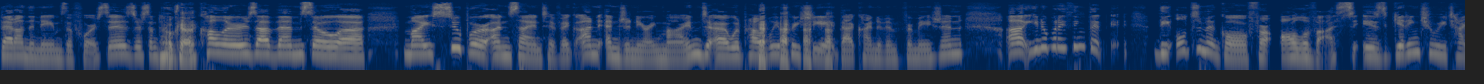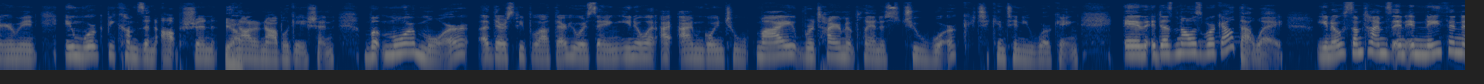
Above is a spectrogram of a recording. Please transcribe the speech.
bet on the names of horses or sometimes Okay. the colors of them. So uh, my super unscientific, unengineering mind uh, would probably appreciate that kind of information. Uh, you know, but I think that the ultimate goal for all of us is getting to retirement and work becomes an option, Yeah. not an obligation. But more and more, uh, there's people out there who are saying, you know what, I, I'm going to, my retirement plan is to work, to continue working. And it doesn't always work out that way. You know, sometimes, and, and Nathan,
